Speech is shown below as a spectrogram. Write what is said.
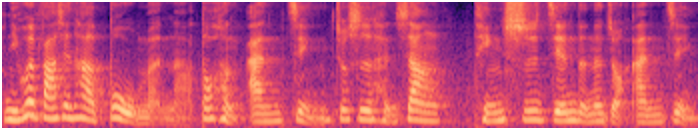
你会发现他的部门啊都很安静，就是很像停尸间的那种安静。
